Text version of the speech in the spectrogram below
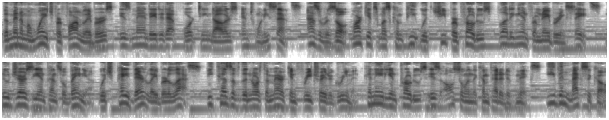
the minimum wage for farm laborers is mandated at $14.20. As a result, markets must compete with cheaper produce flooding in from neighboring states, New Jersey and Pennsylvania, which pay their labor less. Because of the North American Free Trade Agreement, Canadian produce is also in the competitive mix. Even Mexico,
